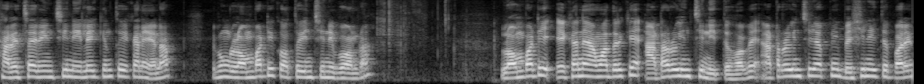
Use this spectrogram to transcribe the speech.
সাড়ে চার ইঞ্চি নিলেই কিন্তু এখানে এনাফ এবং লম্বাটি কত ইঞ্চি নেব আমরা? লম্বাটি এখানে আমাদেরকে আঠারো ইঞ্চি নিতে হবে। আঠারো ইঞ্চির আপনি বেশি নিতে পারেন,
